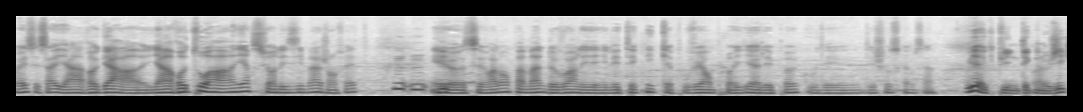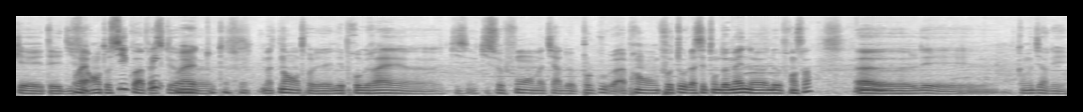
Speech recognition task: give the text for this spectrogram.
Oui, c'est ça. Il y a un regard, il y a un retour arrière sur les images en fait. Mm, mm. Et euh, c'est vraiment pas mal de voir les, les techniques qu'elle pouvait employer à l'époque ou des, des choses comme ça. Oui, avec puis une technologie qui était différente aussi quoi parce Oui. que ouais, euh, tout à fait. maintenant entre les, les progrès euh, qui, se- qui se font en matière de pour le coup après en photo là c'est ton domaine de François euh, les comment dire les,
